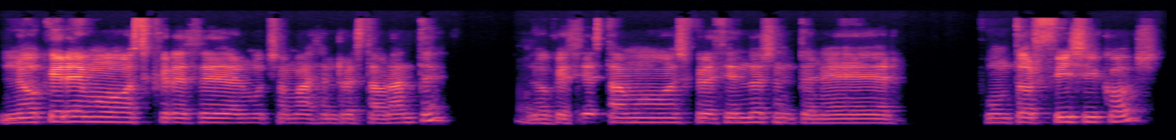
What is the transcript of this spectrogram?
no queremos crecer mucho más en restaurante. Lo que sí estamos creciendo es en tener puntos físicos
